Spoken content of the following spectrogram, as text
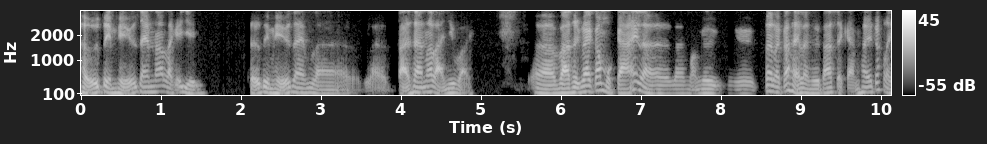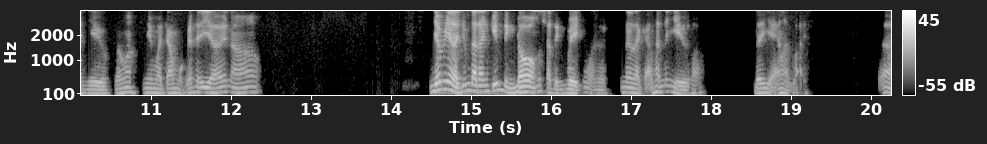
thử tìm hiểu xem nó là cái gì. Thử tìm hiểu xem là, là tại sao nó lại như vậy à, và thực ra có một cái là là mọi người tức là có thể là người ta sẽ cảm thấy rất là nhiều đúng không? Nhưng mà trong một cái thế giới nó giống như là chúng ta đang kiếm tiền đô không xài tiền việt mọi người nên là cảm thấy nó nhiều thôi. Đơn giản là vậy. À,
